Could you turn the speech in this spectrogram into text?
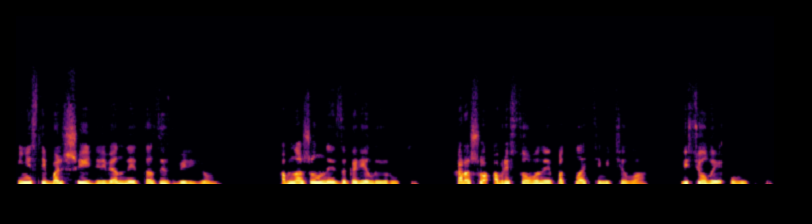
и несли большие деревянные тазы с бельем. Обнаженные загорелые руки, хорошо обрисованные под платьями тела, веселые улыбки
